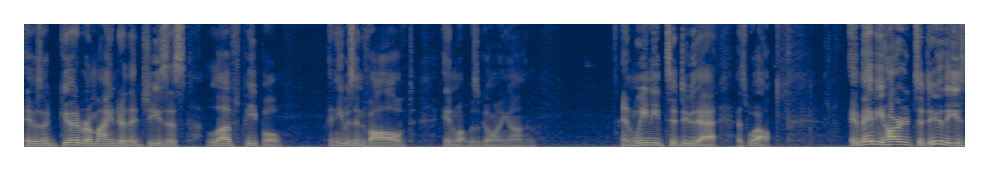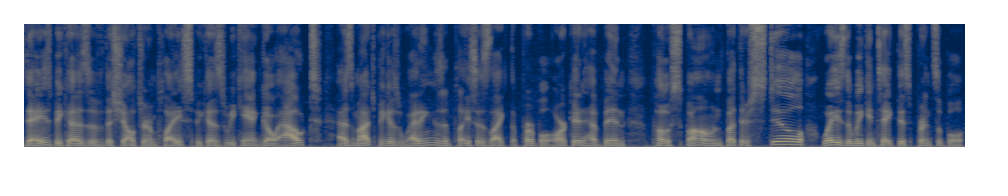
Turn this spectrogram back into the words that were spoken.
it was a good reminder that Jesus loved people and he was involved in what was going on. And we need to do that as well. It may be harder to do these days because of the shelter in place, because we can't go out as much, because weddings at places like the Purple Orchid have been postponed, but there's still ways that we can take this principle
